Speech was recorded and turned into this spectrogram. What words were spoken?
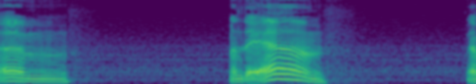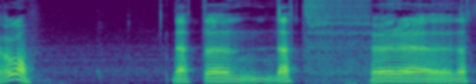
Um, men det Det får gå. That, uh, that for uh, that,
